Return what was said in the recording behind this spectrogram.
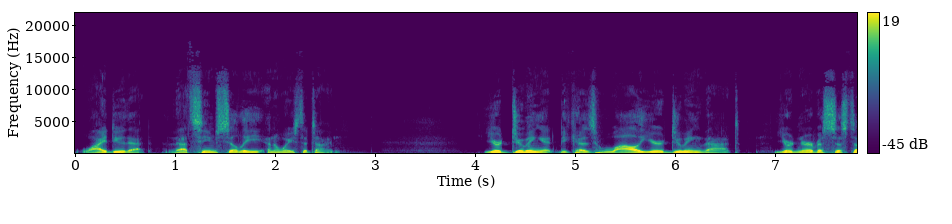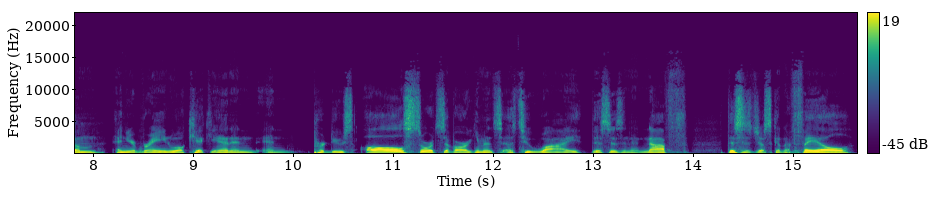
Why do that? That seems silly and a waste of time. You're doing it because while you're doing that, your nervous system and your brain will kick in and, and produce all sorts of arguments as to why this isn't enough, this is just going to fail,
